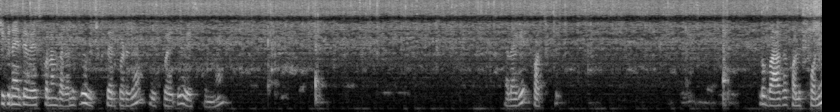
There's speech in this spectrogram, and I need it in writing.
చికెన్ అయితే వేసుకున్నాం కదండి. ఇప్పుడు రుచికి సరిపడగా ఉప్పు అయితే వేసుకున్నాం అలాగే పసుపు. ఇప్పుడు బాగా కలుపుకొని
